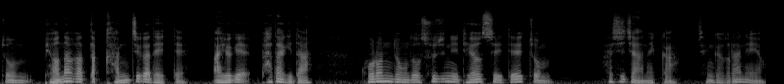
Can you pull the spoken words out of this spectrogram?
좀 변화가 딱 감지가 될 때, 아, 이게 바닥이다. 그런 정도 수준이 되었을 때 좀 하시지 않을까 생각을 하네요.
